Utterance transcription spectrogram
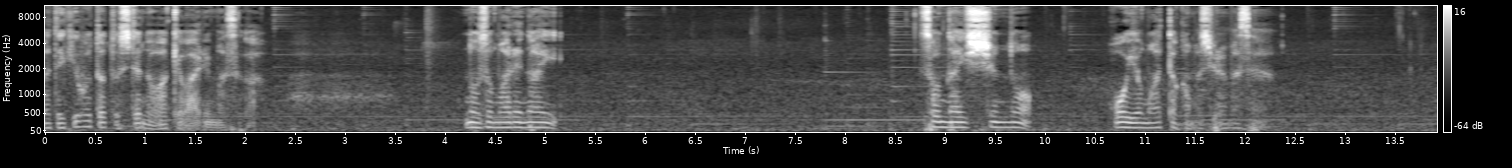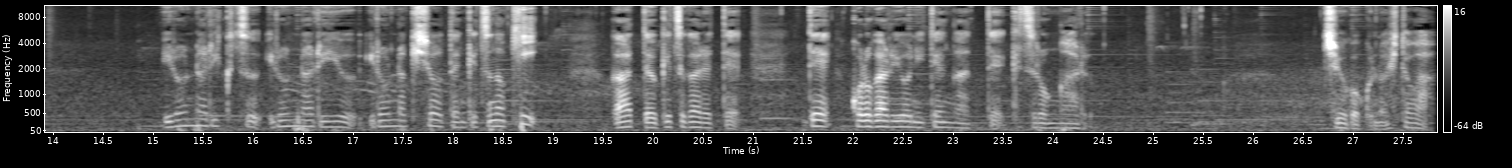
まあ、出来事としてのわけはありますが。望まれないそんな一瞬の抱擁もあったかもしれません。いろんな理屈いろんな理由いろんな起承転結の木があって受け継がれてで転がるように点があって結論がある。中国の人は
